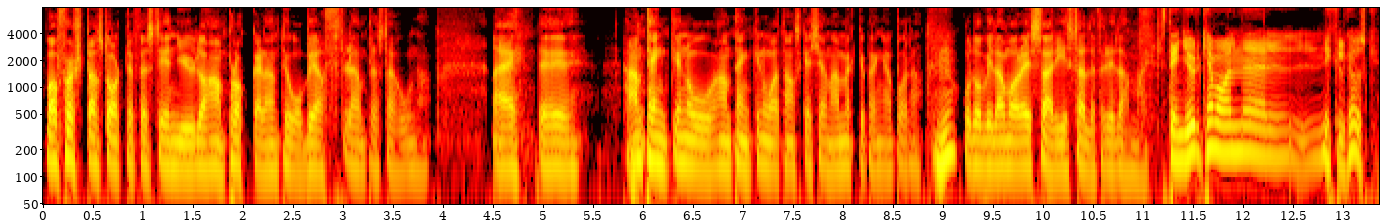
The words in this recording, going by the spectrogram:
Var första starten för Sten Hjul och han plockade den till Åby efter den prestationen. Nej, det, han, tänker nog, han tänker nog att han ska tjäna mycket pengar på den. Mm. Och då vill han vara i Sverige istället för i Danmark. Sten Hjul kan vara en eh, nyckelkusk.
